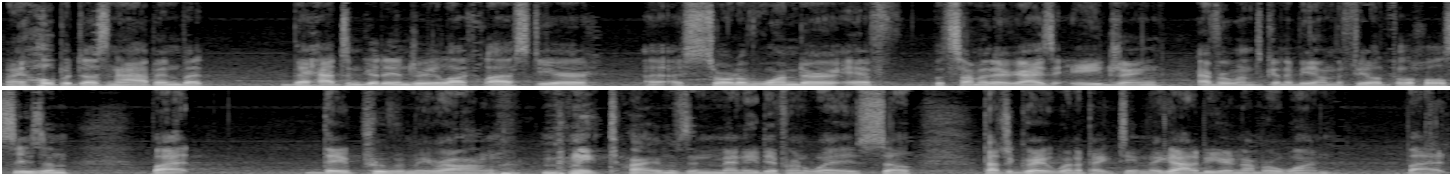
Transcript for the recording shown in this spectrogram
I hope it doesn't happen, but they had some good injury luck last year. I, I sort of wonder if with some of their guys aging, everyone's going to be on the field for the whole season. But they've proven me wrong many times in many different ways. So that's a great Winnipeg team. They got to be your number one. But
